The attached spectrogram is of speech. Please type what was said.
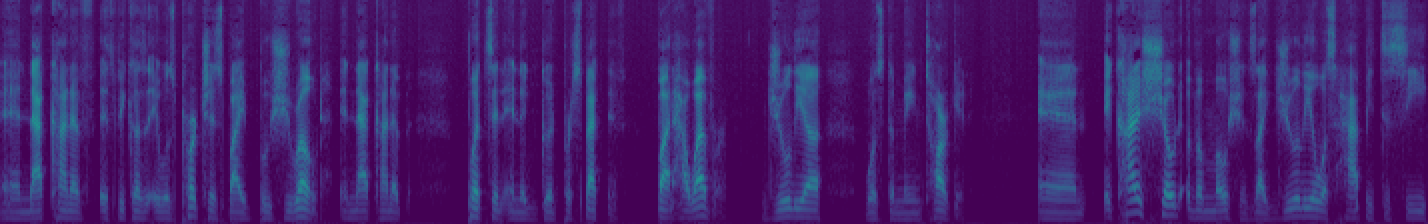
and that kind of it's because it was purchased by Bushiroad, and that kind of puts it in a good perspective. But however, Julia was the main target, and it kind of showed of emotions. Like Julia was happy to see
